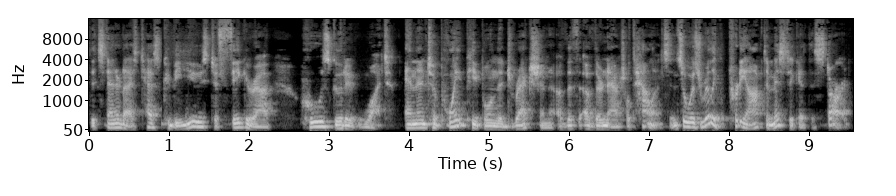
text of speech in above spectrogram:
that standardized tests could be used to figure out who's good at what, and then to point people in the direction of, the, of their natural talents. And so it was really pretty optimistic at the start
